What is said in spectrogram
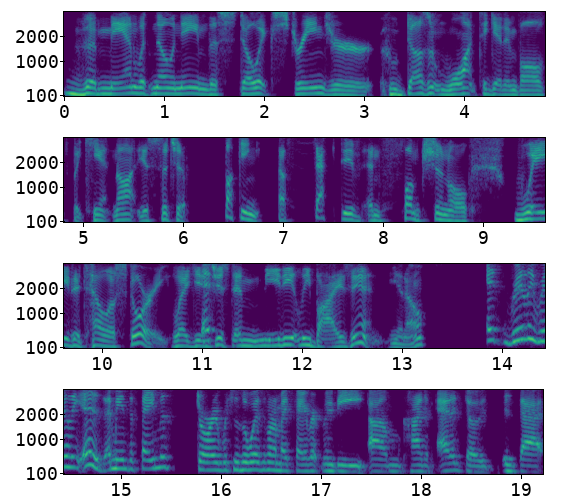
the man with no name the stoic stranger who doesn't want to get involved but can't not is such a fucking effective and functional way to tell a story. Like it It- just immediately buys in you know? It really, really is. I mean, the famous story, which is always one of my favorite movie um, kind of anecdotes, is that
